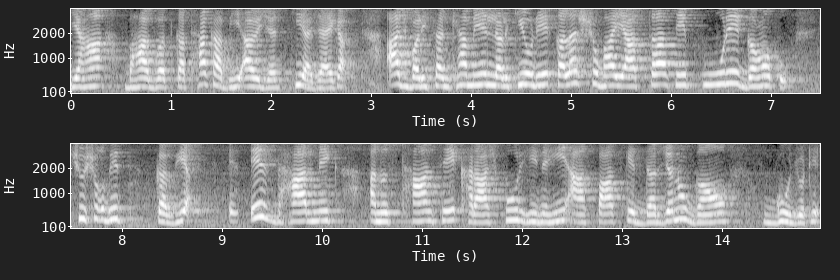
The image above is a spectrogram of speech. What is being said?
यहाँ भागवत कथा का भी आयोजन किया जाएगा। आज बड़ी संख्या में लड़कियों ने कलश शोभा यात्रा से पूरे गाँव को सुशोभित कर दिया। इस धार्मिक अनुष्ठान से खराजपुर ही नहीं, आसपास के दर्जनों गाँव गूंज उठे।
